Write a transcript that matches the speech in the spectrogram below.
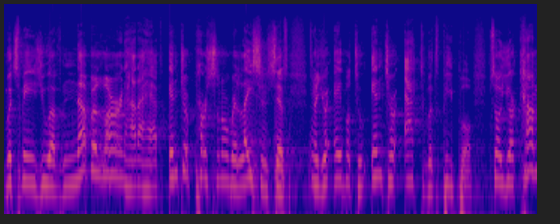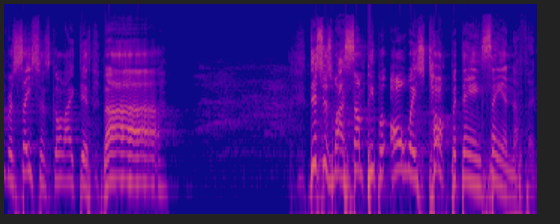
which means you have never learned how to have interpersonal relationships or you're able to interact with people. So your conversations go like this. Bah. This is why some people always talk, but they ain't saying nothing.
